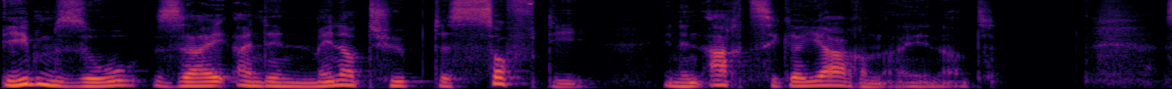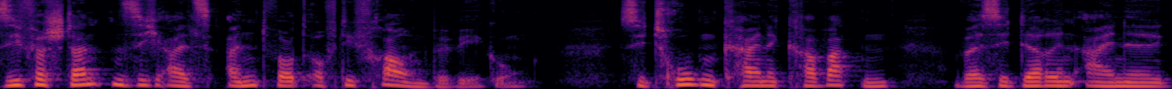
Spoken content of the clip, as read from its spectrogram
Ebenso sei an den Männertyp des Softie in den 80er Jahren erinnert. Sie verstanden sich als Antwort auf die Frauenbewegung. Sie trugen keine Krawatten, weil sie darin eine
